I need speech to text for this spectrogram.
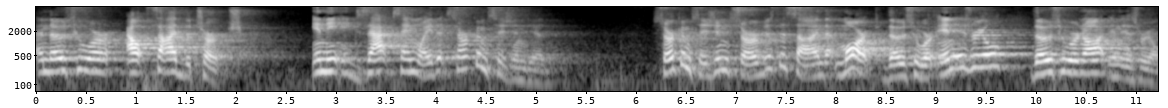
and those who are outside the church in the exact same way that circumcision did. Circumcision served as the sign that marked those who were in Israel, those who were not in Israel.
